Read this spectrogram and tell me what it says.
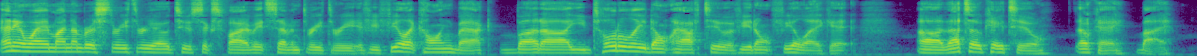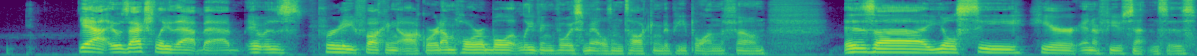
Anyway, my number is 330-265-8733 if you feel like calling back, but uh, you totally don't have to if you don't feel like it. Uh, that's okay too. Okay, bye. Yeah, it was actually that bad. It was pretty fucking awkward. I'm horrible at leaving voicemails and talking to people on the phone. Is uh you'll see here in a few sentences.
